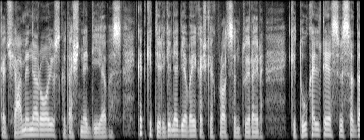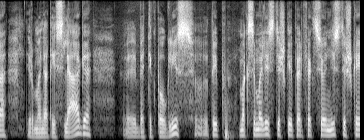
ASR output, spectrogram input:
kad žemė nerojus, kad aš ne Dievas, kad kiti irgi ne Dievai, kažkiek procentų yra ir kitų kalties visada ir mane tai slegia, bet tik paauglys taip maksimalistiškai, perfekcionistiškai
